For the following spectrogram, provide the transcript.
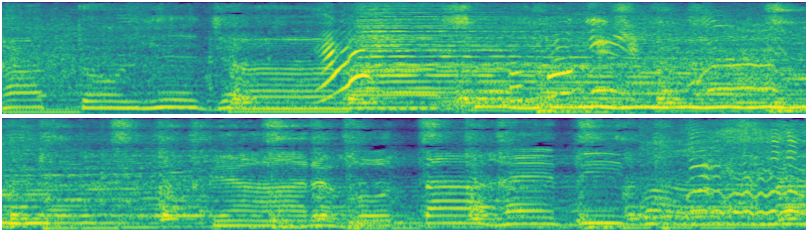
देखा तो ये जाना सनम प्यार होता है दीवाना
